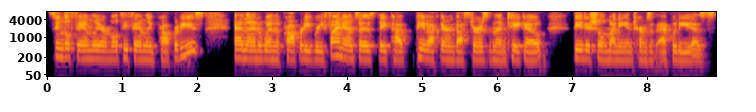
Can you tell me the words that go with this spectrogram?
single family or multifamily properties. And then when the property refinances, they pay back their investors and then take out the additional money in terms of equity as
